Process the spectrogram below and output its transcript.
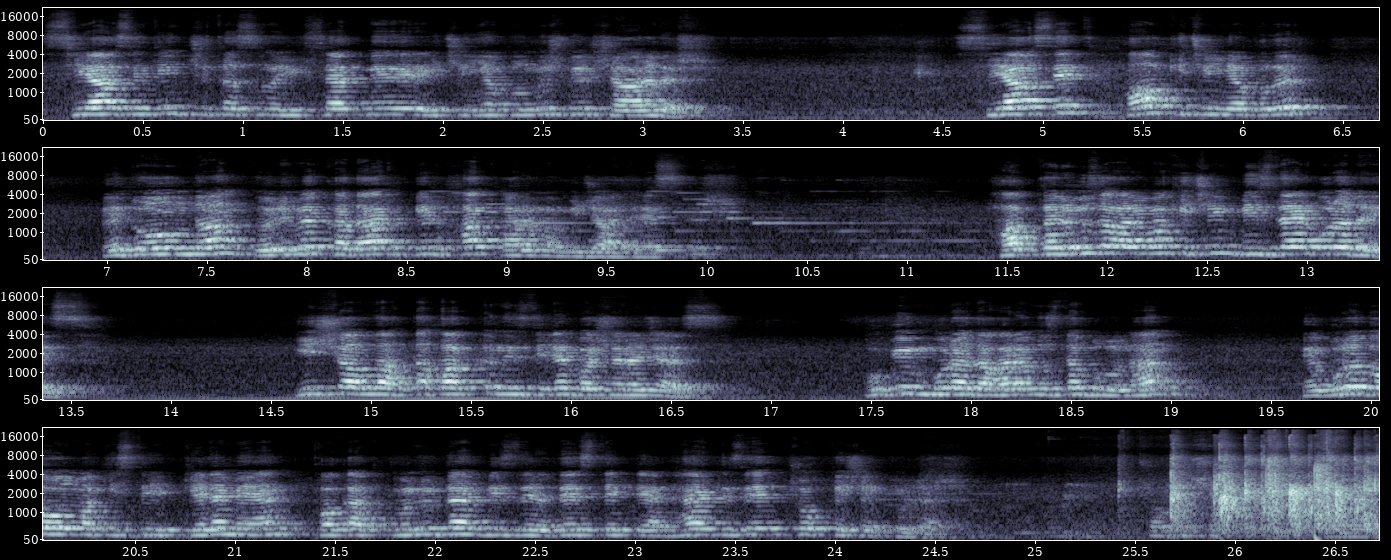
siyasetin çıtasını yükseltmeleri için yapılmış bir çağrıdır. Siyaset halk için yapılır ve doğumdan ölüme kadar bir hak arama mücadelesidir. Haklarımızı aramak için bizler buradayız. İnşallah da hakkın izniyle başaracağız. Bugün burada aramızda bulunan ve burada olmak isteyip gelemeyen fakat gönülden bizleri destekleyen herkese çok teşekkürler. Çok teşekkür ederim.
